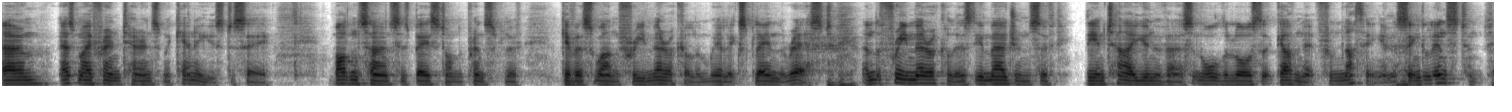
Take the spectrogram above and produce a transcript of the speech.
Um, as my friend Terence McKenna used to say, modern science is based on the principle of give us one free miracle and we'll explain the rest. and the free miracle is the emergence of the entire universe and all the laws that govern it from nothing in a single instant.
